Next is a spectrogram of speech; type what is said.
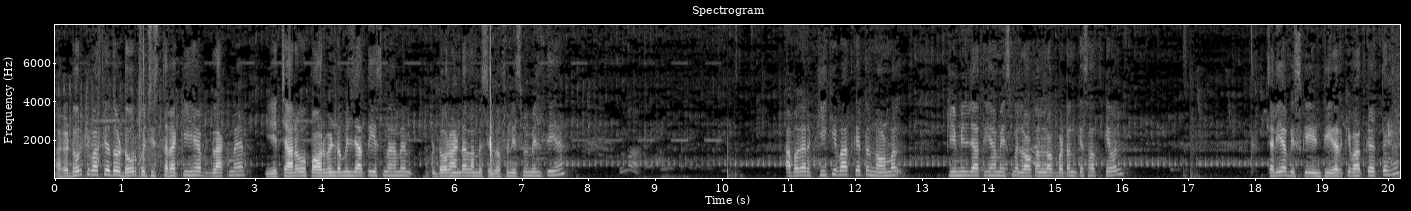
अगर डोर की बात करें तो डोर कुछ इस तरह की है ब्लैक में। ये चारों पावर विंडो मिल जाती है, इसमें हमें डोर हैंडल हमें सिल्वर फिनिश में मिलती है। अब अगर की की बात करें तो नॉर्मल की मिल जाती है हमें इसमें लॉक अनलॉक बटन के साथ केवल। चलिए अब इसकी इंटीरियर की बात करते हैं।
